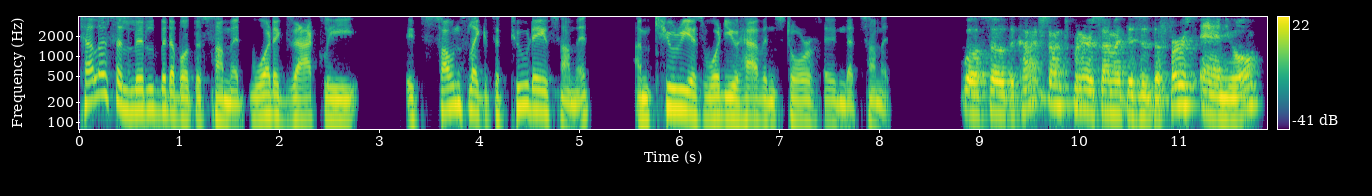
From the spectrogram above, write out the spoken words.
tell us a little bit about the summit. What exactly? It sounds like it's a two day summit. I'm curious what do you have in store in that summit? Well, so the Conscious Entrepreneur Summit, this is the first annual.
